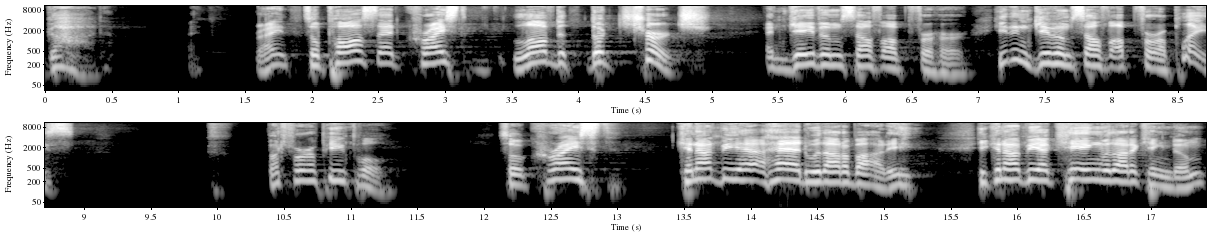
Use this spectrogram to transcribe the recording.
God right? So Paul said Christ loved the church and gave himself up for her. He didn't give himself up for a place, but for a people. So Christ cannot be a head without a body. He cannot be a king without a kingdom.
